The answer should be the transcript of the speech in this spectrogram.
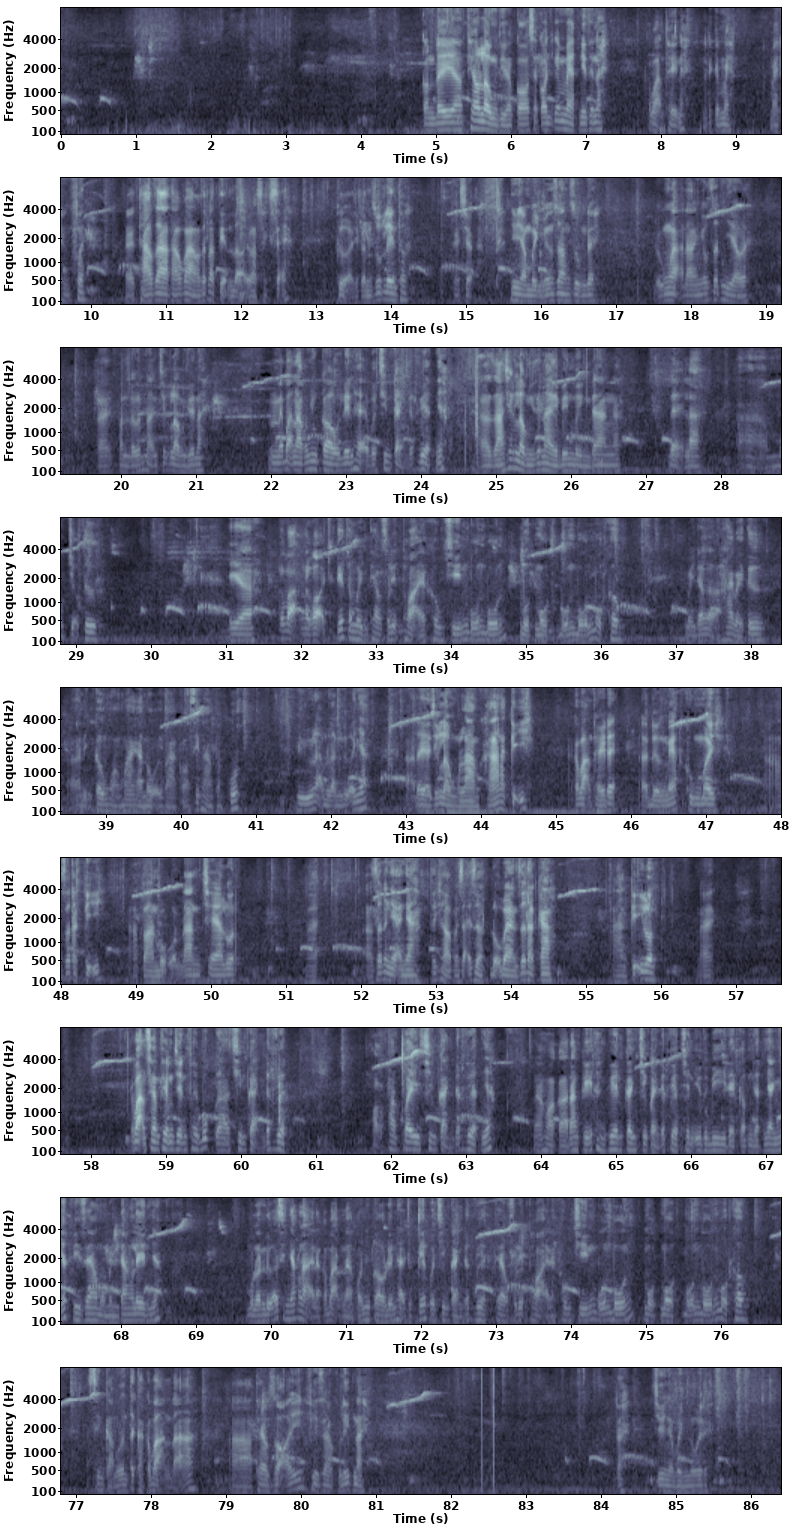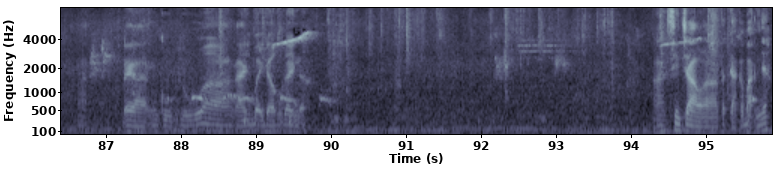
Còn đây à, theo lồng thì nó có sẽ có những cái mẹt như thế này. Các bạn thấy này đây là cái mẹt mẹt hướng phân. Đấy, tháo ra tháo vào rất là tiện lợi và sạch sẽ. Cửa chỉ cần rút lên thôi. Cái chưa? như nhà mình vẫn đang dùng đây. Đúng không ạ? Đang nhốt rất nhiều đây. Đấy, phần lớn là những chiếc lồng như thế này. Ừ, nếu bạn nào có nhu cầu liên hệ với chim cảnh đất Việt nhé. À, giá chiếc lồng như thế này bên mình đang à, để là à, 1 triệu tư. Thì à, các bạn gọi trực tiếp cho mình theo số điện thoại 0944 114410 mình đang ở 274 à, Định Công Hoàng Mai Hà Nội và có ship hàng toàn quốc. Lưu lại một lần nữa nhé. À, đây là chiếc lồng làm khá là kỹ. À, các bạn thấy đấy à, đường nét khung mây à, rất là kỹ. À, toàn bộ đan tre luôn. Đấy. À, rất là nhẹ nhàng thích hợp với dãy dượt độ bền rất là cao. Hàng kỹ luôn. Đấy. Các bạn xem thêm trên Facebook uh, chim cảnh đất Việt hoặc fanpage chim cảnh đất Việt nhé. À, hoặc đăng ký thành viên kênh chim cảnh đất Việt trên YouTube để cập nhật nhanh nhất video mà mình đăng lên nhé. Một lần nữa xin nhắc lại là các bạn là có nhu cầu liên hệ trực tiếp với chim cảnh đất Việt theo số điện thoại là 0944 114410 xin cảm ơn tất cả các bạn đã à, theo dõi video clip này. Đây chia nhà mình nuôi đây. Đây là cụ chú à, gái bẫy đầu đây nữa. À, xin chào à, tất cả các bạn nhé.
